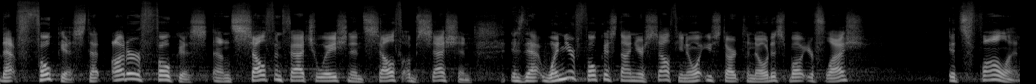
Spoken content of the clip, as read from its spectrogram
that focus, that utter focus on self infatuation and self obsession, is that when you're focused on yourself, you know what you start to notice about your flesh? It's fallen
